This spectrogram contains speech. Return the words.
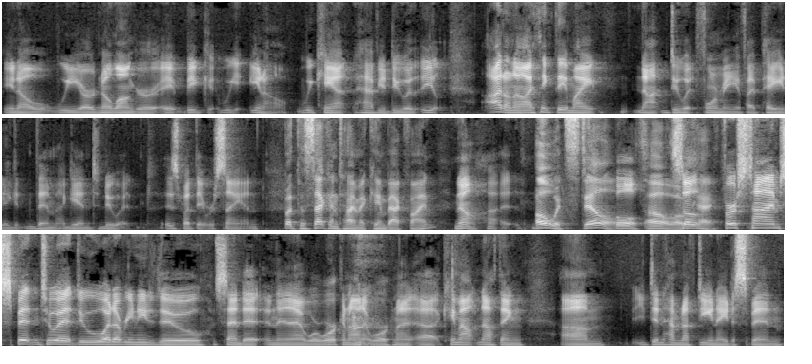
you know, we are no longer, it be, we, you know, we can't have you do it. I don't know. I think they might not do it for me if I paid them again to do it. Is what they were saying. But the second time it came back fine. No, uh, Oh, it's still both. Oh, So okay. first time, spit into it, do whatever you need to do, send it, and then uh, we're working on it. We're working on it. Uh, came out nothing. Um, you didn't have enough DNA to spin.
